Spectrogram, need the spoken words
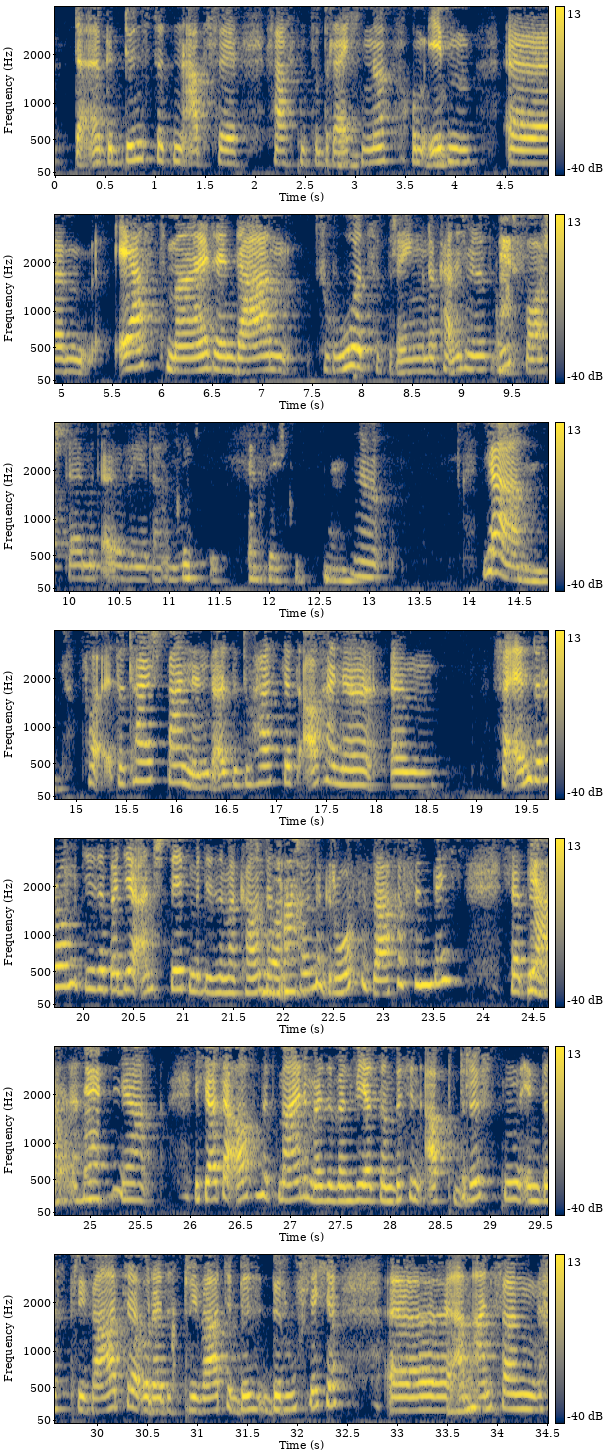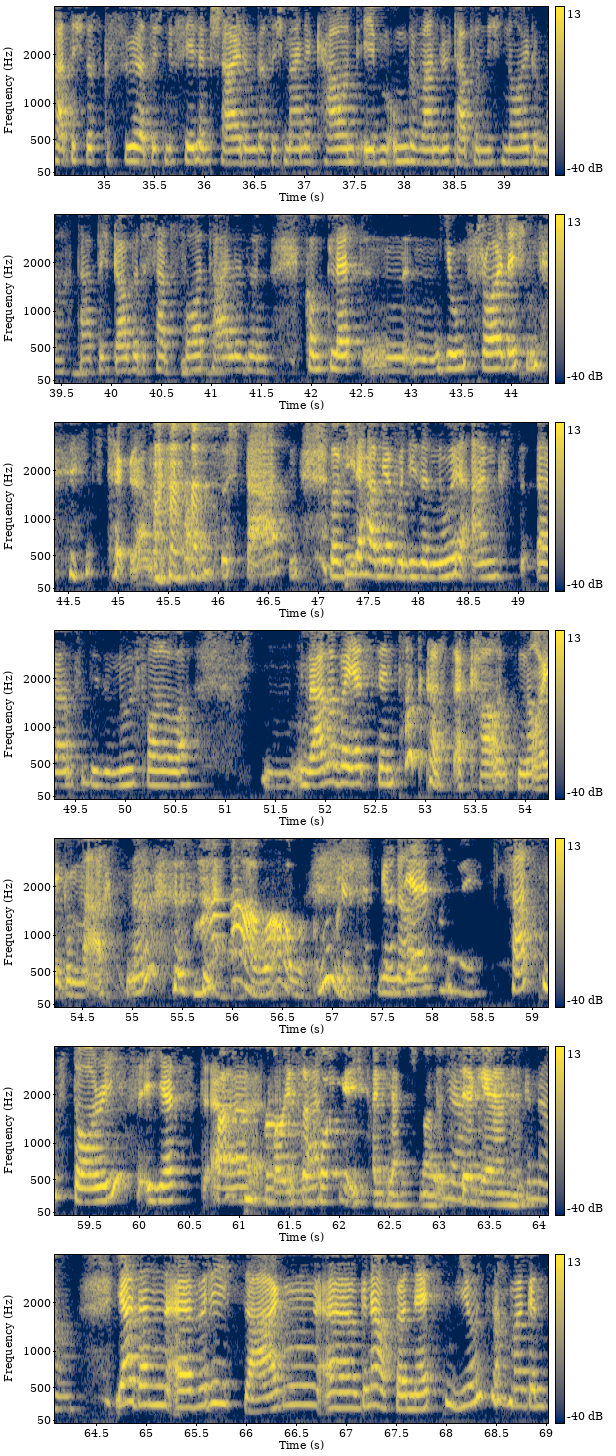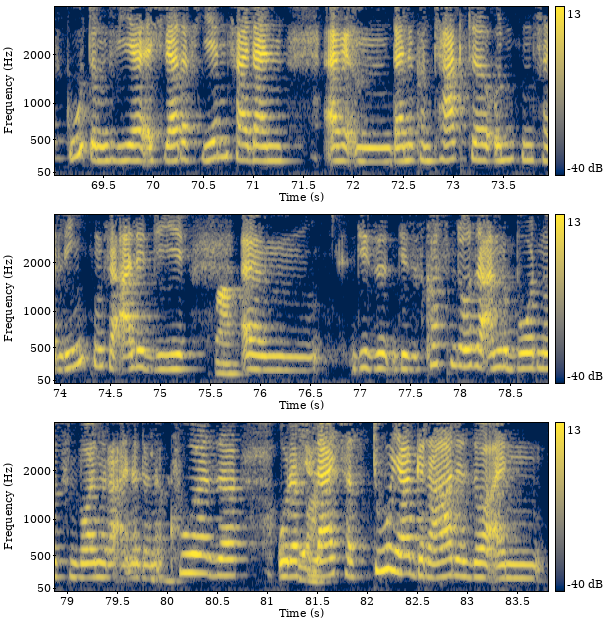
gedünsteten Apfel Fasten zu brechen, ne? um mhm. eben ähm, erstmal den Darm zur Ruhe zu bringen. Und da kann ich mir das gut vorstellen mit Ayurveda. Ganz wichtig, ganz wichtig. Mhm. Ja. Ja, mhm. total spannend. Also du hast jetzt auch eine ähm, Veränderung, die bei dir ansteht mit diesem Account. Das ja. ist schon eine große Sache, finde ich. Ich hatte, ja, äh, ja, ich hatte auch mit meinem, also wenn wir jetzt so ein bisschen abdriften in das Private oder das private Berufliche, äh, mhm. am Anfang hatte ich das Gefühl, hatte ich eine Fehlentscheidung, dass ich meinen Account eben umgewandelt habe und nicht neu gemacht habe. Ich glaube, das hat Vorteile, so einen komplett einen, jungfräulichen Instagram-Account zu starten. Aber viele haben ja von dieser Null-Angst, äh, von diesen Null-Follower. Wir haben aber jetzt den Podcast-Account neu gemacht, ne? Ah, wow, gut. Genau. Fasten Stories, jetzt. Äh, Fasten Stories, äh, da folge ich dann gleich mal. Ja, Sehr gerne. Genau. Ja, dann äh, würde ich sagen, äh, genau, vernetzen wir uns nochmal ganz gut und wir, ich werde auf jeden Fall dein, äh, ähm, deine Kontakte unten verlinken für alle, die wow. ähm, diese, dieses kostenlose Angebot nutzen wollen oder einer deiner Kurse. Oder ja. vielleicht hast du ja gerade so ein,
